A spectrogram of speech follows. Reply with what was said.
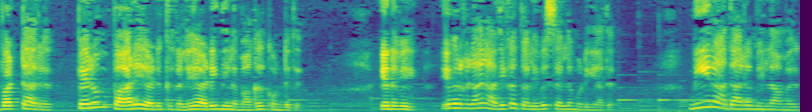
வட்டாறு பெரும் பாறை அடுக்குகளை அடிநிலமாக கொண்டது. எனவே இவர்களால் அதிக தொலைவு செல்ல முடியாது. நீர் ஆதாரம் இல்லாமல்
